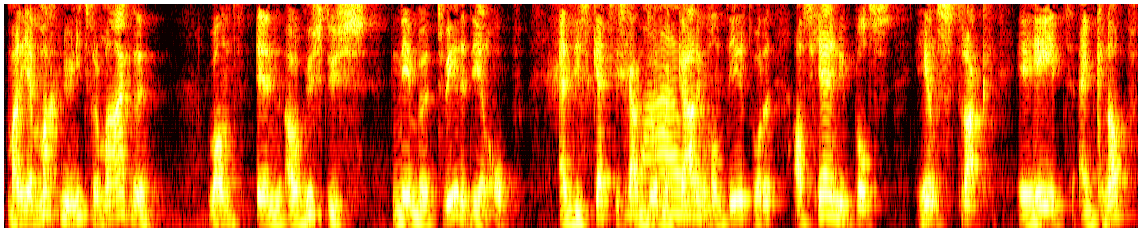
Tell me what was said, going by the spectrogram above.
maar je mag nu niet vermageren. Want in augustus nemen we het tweede deel op en die sketches gaan door elkaar gemonteerd worden. Als jij nu plots heel strak, heet en knap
